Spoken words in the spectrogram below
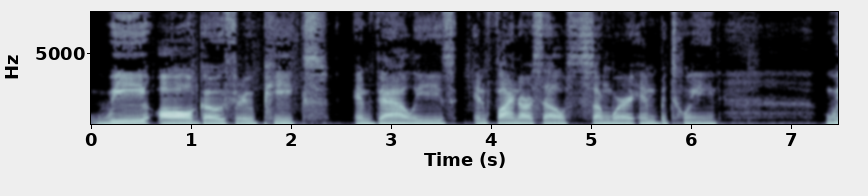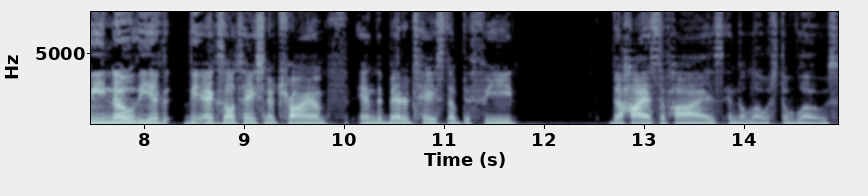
we all go through peaks and valleys and find ourselves somewhere in between. We know the the exaltation of triumph and the bitter taste of defeat, the highest of highs and the lowest of lows.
